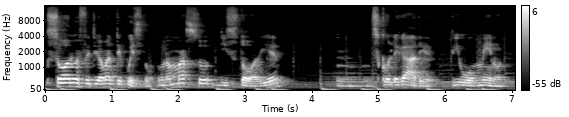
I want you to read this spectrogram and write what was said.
sono effettivamente questo, un ammasso di storie mh, mm, scollegate più o meno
